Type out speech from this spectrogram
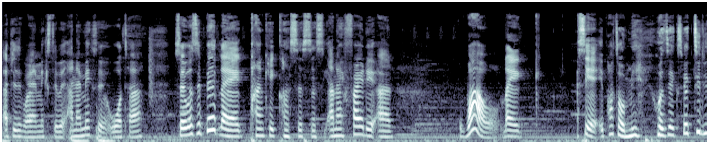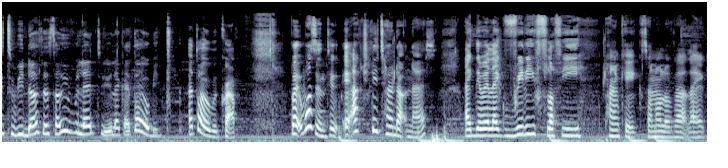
That's what I mixed it with, and I mixed it with water so it was a bit like pancake consistency, and I fried it, and wow, like see, a part of me was expecting it to be and some people lied to you. Like I thought it would be, I thought it would be crap, but it wasn't. It, it actually turned out nice. Like they were like really fluffy pancakes and all of that. Like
